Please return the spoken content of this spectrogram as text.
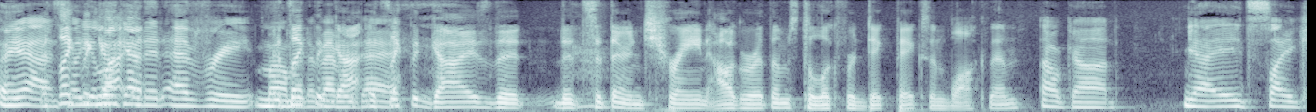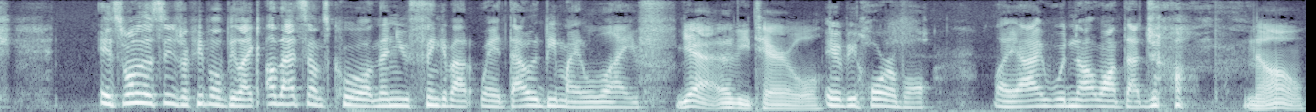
Uh, yeah It's like you look at it every moment it's like of the every guy. day It's like the guys that that sit there and train algorithms to look for dick pics and block them. Oh god. Yeah, it's like it's one of those things where people will be like, "Oh, that sounds cool," and then you think about, "Wait, that would be my life. Yeah, that'd be terrible. It would be horrible. Like I would not want that job." No.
